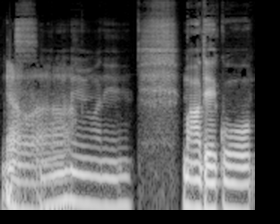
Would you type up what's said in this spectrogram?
いやその辺はね。まあで、こう、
